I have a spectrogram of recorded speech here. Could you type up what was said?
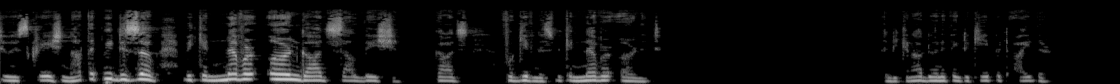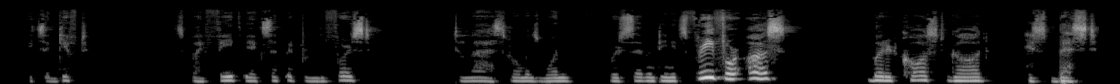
to His creation. Not that we deserve. We can never earn God's salvation, God's forgiveness. We can never earn it. And we cannot do anything to keep it either. It's a gift. It's by faith we accept it from the first to last. Romans 1 verse 17. It's free for us, but it cost God His best.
